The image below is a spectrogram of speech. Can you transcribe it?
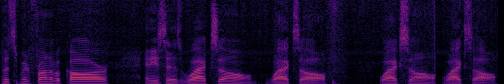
puts him in front of a car, and he says, wax on, wax off, wax on, wax off.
